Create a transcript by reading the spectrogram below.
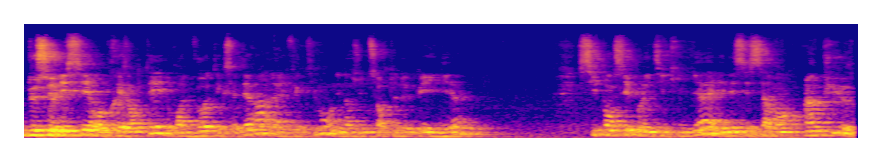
ou de se laisser représenter, droit de vote, etc. Là, effectivement, on est dans une sorte de pays idéal. Si pensée politique il y a, elle est nécessairement impure.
